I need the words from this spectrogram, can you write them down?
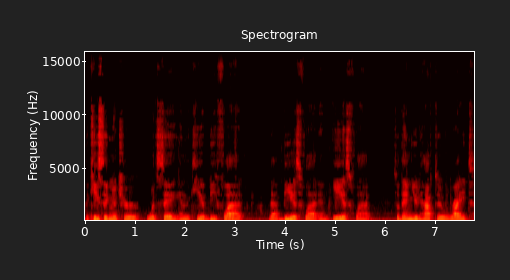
the key signature would say in the key of B flat that B is flat and E is flat. So then you'd have to write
